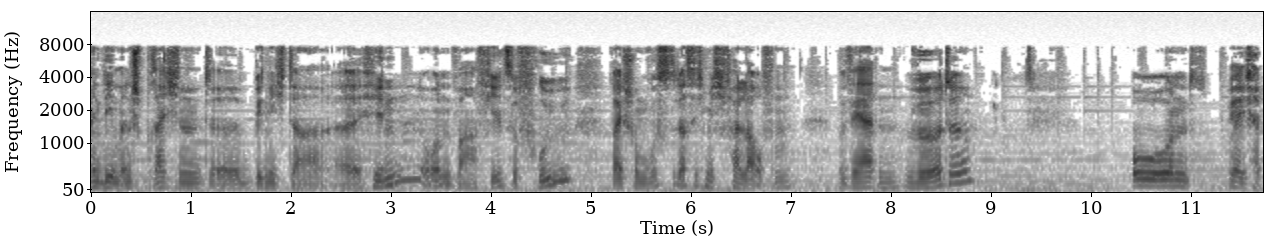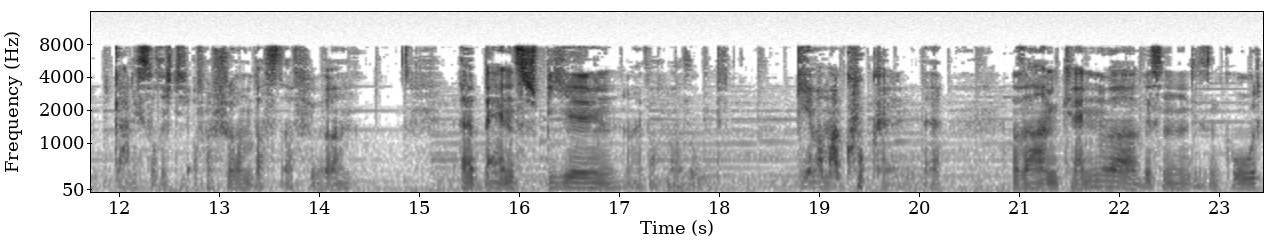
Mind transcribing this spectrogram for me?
dementsprechend äh, bin ich da äh, hin und war viel zu früh, weil ich schon wusste, dass ich mich verlaufen werden würde. Und ja, ich hatte gar nicht so richtig auf dem Schirm, was da für äh, Bands spielen. Einfach mal so, gehen wir mal gucken. Ne? Waren kennen wir, wissen, die sind gut.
